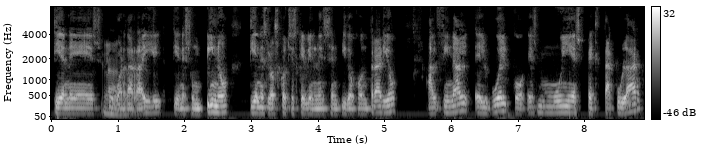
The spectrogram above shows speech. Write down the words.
tienes un guardarraíl, tienes un pino, tienes los coches que vienen en sentido contrario. Al final, el vuelco es muy espectacular,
